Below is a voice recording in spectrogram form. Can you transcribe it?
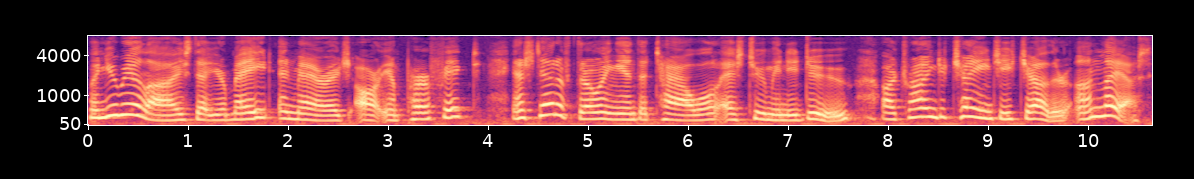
When you realize that your mate and marriage are imperfect, instead of throwing in the towel as too many do, or trying to change each other unless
